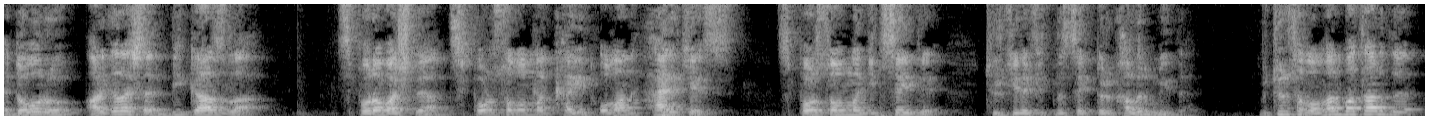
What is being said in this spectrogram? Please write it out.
E doğru. Arkadaşlar bir gazla spora başlayan, spor salonuna kayıt olan herkes spor salonuna gitseydi Türkiye'de fitness sektörü kalır mıydı? Bütün salonlar batardı.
